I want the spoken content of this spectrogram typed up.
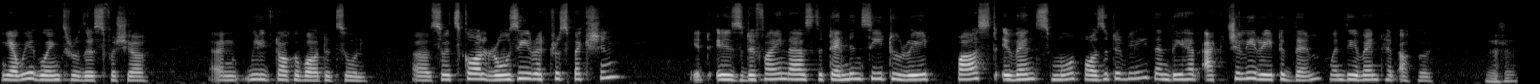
yeah, we are going through this for sure. And we'll talk about it soon. Uh, so it's called rosy retrospection. It is defined as the tendency to rate past events more positively than they had actually rated them when the event had occurred. Mhm.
